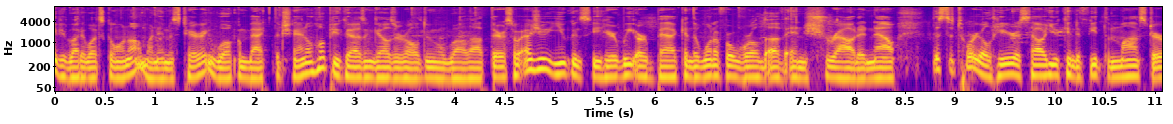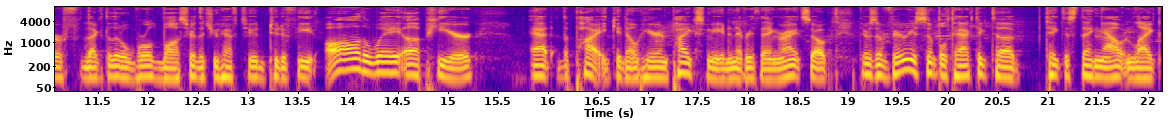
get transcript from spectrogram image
Hey everybody, what's going on? My name is Terry. Welcome back to the channel. Hope you guys and gals are all doing well out there. So as you, you can see here, we are back in the wonderful world of Enshrouded. Now, this tutorial here is how you can defeat the monster, like the little world boss here that you have to, to defeat all the way up here at the pike, you know, here in Pike's Pikesmead and everything, right? So there's a very simple tactic to take this thing out in like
